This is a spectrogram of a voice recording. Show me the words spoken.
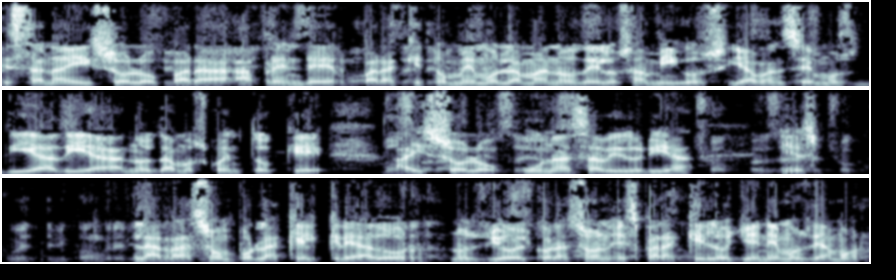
están ahí solo para aprender, para que tomemos la mano de los amigos y avancemos. Día a día nos damos cuenta que hay solo una sabiduría y es la razón por la que el Creador nos dio el corazón es para que lo llenemos de amor.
